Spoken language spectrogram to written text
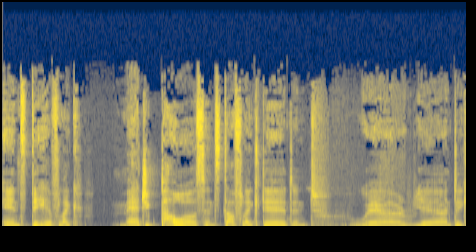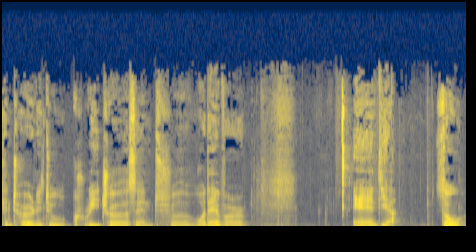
and they have like magic powers and stuff like that, and where yeah, and they can turn into creatures and uh, whatever. And yeah, so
